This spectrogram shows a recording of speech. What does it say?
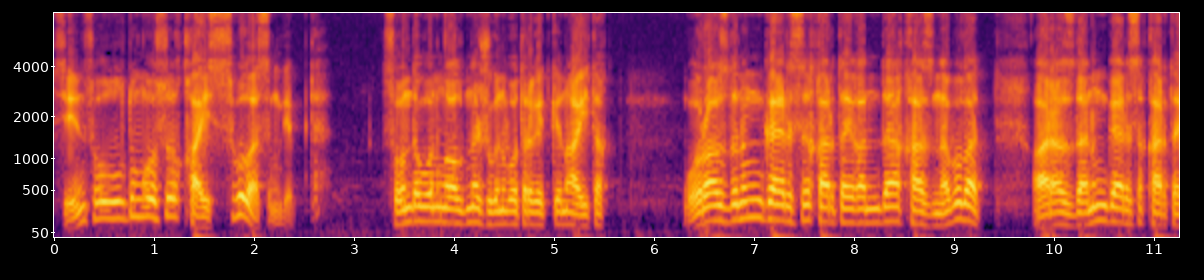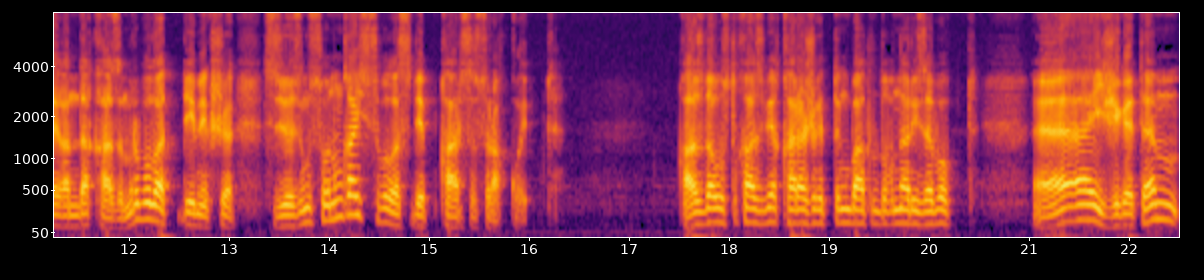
сен сол ұлдың осы қайсысы боласың депті. Сонда оның алдына жүгініп отыра кеткен айтық ораздының кәрісі қартайғанда қазына болады аразданың кәрісі қартайғанда қазымыр болады демекші сіз өзіңіз соның қайсысы боласыз? деп қарсы сұрақ қойыпты. Қаз дауысты қазбек қара жігіттің батылдығына риза бопты. Әй жігітім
